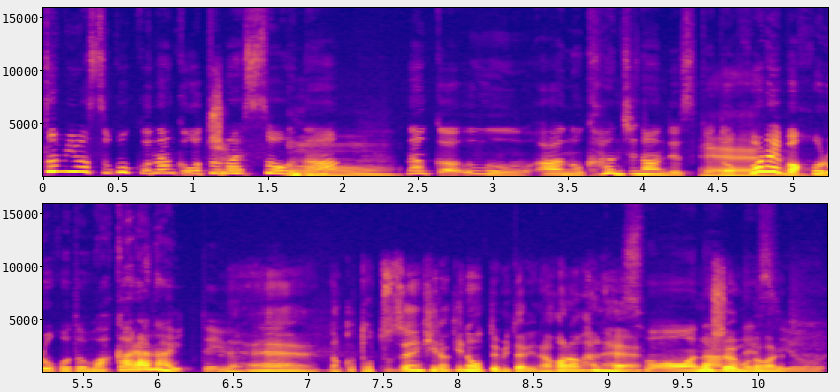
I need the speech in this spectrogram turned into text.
と見はすごくなんかおとなしそうな、うん。なんかうんあの感じなんですけど、ええ。掘れば掘るほどわからないっていうね。ねえ。なんか突然開き直ってみたりなかなかね面白いものがある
